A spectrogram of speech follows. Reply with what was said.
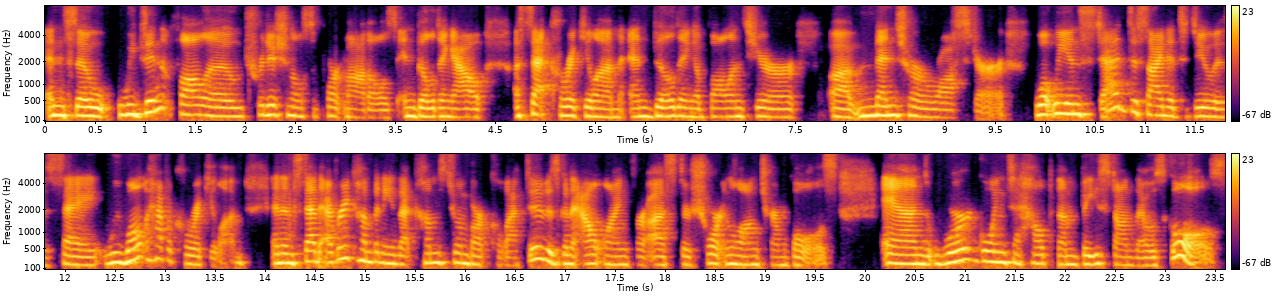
And so we didn't follow traditional support models in building out a set curriculum and building a volunteer uh, mentor roster. What we instead decided to do is say we won't have a curriculum. And instead, every company that comes to Embarc Collective is going to outline for us their short and long term goals. And we're going to help them based on those goals.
